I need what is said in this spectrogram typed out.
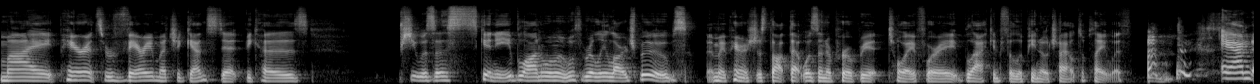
My parents were very much against it because she was a skinny blonde woman with really large boobs. And my parents just thought that was an appropriate toy for a black and Filipino child to play with. and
